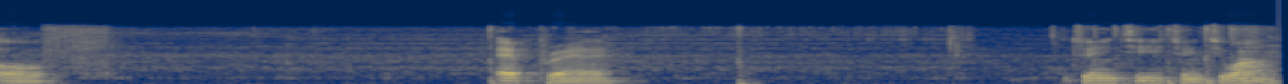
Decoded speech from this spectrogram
of April 2021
